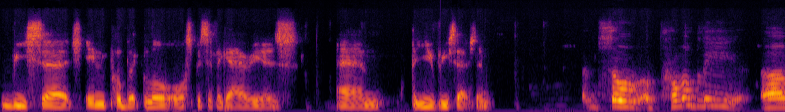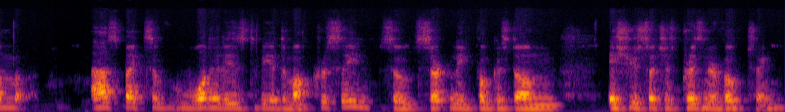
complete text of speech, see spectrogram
research in public law or specific areas um, that you've researched in? So probably um, aspects of what it is to be a democracy. So certainly focused on issues such as prisoner voting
